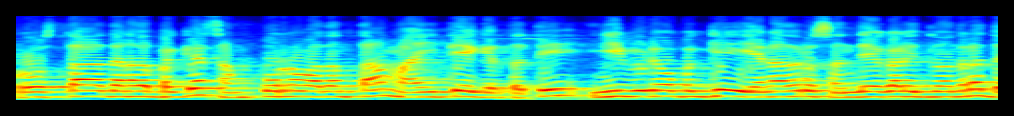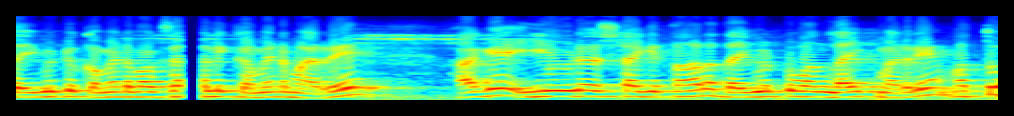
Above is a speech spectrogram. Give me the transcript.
ಪ್ರೋತ್ಸಾಹಧನದ ಬಗ್ಗೆ ಸಂಪೂರ್ಣವಾದಂತಹ ಮಾಹಿತಿಯಾಗಿರ್ತೈತಿ. ಈ ವಿಡಿಯೋ ಬಗ್ಗೆ ಏನಾದರೂ ಸಂದೇಹಗಳಿದ್ವು ಅಂದ್ರೆ ದಯವಿಟ್ಟು ಕಮೆಂಟ್ ಬಾಕ್ಸಲ್ಲಿ ಕಮೆಂಟ್ ಮಾಡಿರಿ. ಹಾಗೆ ಈ ವಿಡಿಯೋ ಇಷ್ಟ ಆಗಿತ್ತು ಅಂದ್ರೆ ದಯವಿಟ್ಟು ಒಂದು ಲೈಕ್ ಮಾಡಿರಿ. ಮತ್ತು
